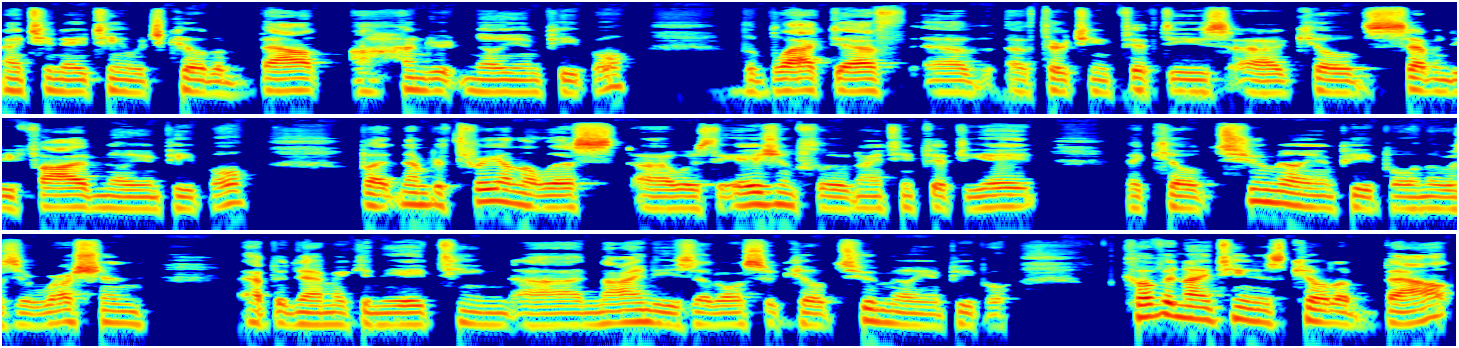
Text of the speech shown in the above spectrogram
1918, which killed about 100 million people. The Black Death of, of 1350s uh, killed 75 million people. But number three on the list uh, was the Asian flu of 1958 that killed 2 million people. And there was a Russian epidemic in the 1890s that also killed 2 million people. COVID 19 has killed about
